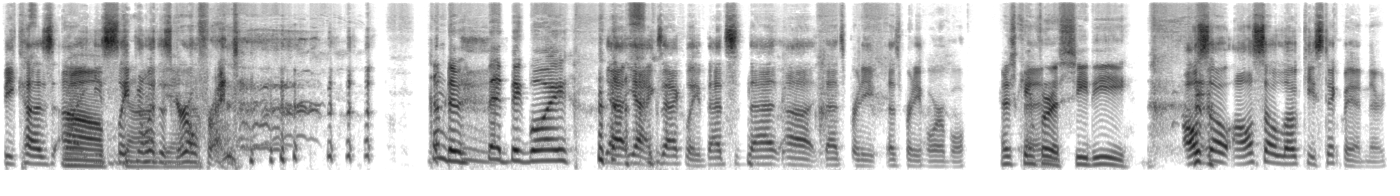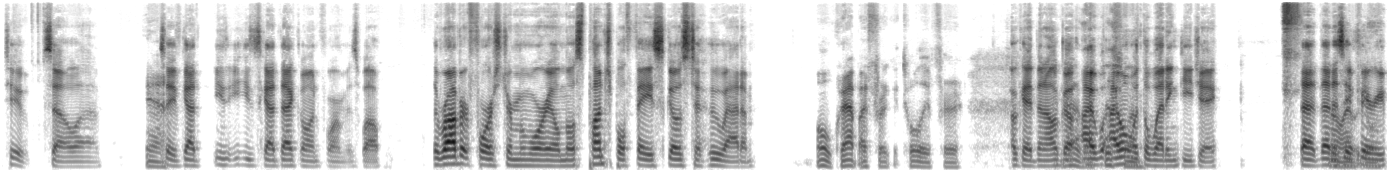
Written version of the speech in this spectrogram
because uh, Oh, he's sleeping God, with his yeah. girlfriend. Come to bed, big boy. yeah, yeah, exactly. That's that. Uh, that's pretty. That's pretty horrible. I just came for a CD. Also, also low key stickman there too. So, uh, Yeah. so you've got he- he's got that going for him as well. The Robert Forster Memorial Most Punchable Face goes to who? Adam. Oh crap! I forget totally for. Okay, then I'll go. I, I went one. with the wedding DJ. That that Oh, is a very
